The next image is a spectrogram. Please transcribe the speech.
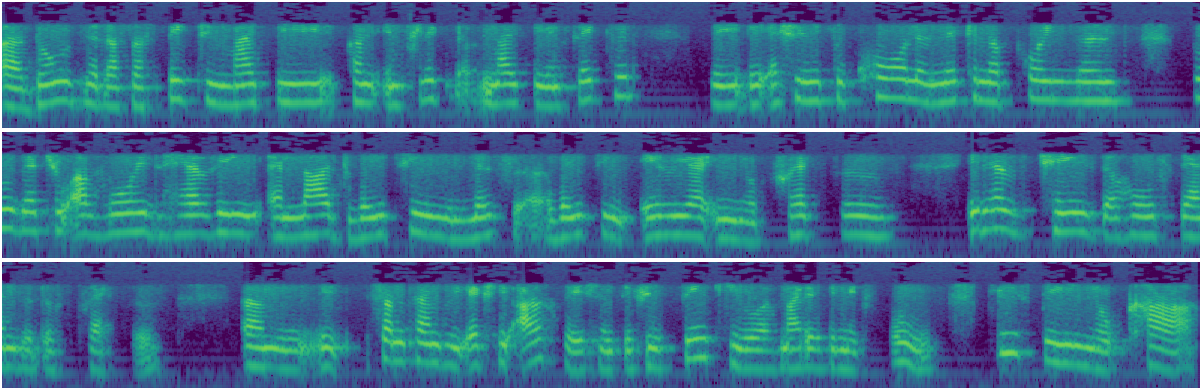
uh, those that are suspecting might be inflict, might be infected, they, they actually need to call and make an appointment so that you avoid having a large waiting list, uh, waiting area in your practice. It has changed the whole standard of practice. Um, it, sometimes we actually ask patients if you think you might have been exposed, please stay in your car,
